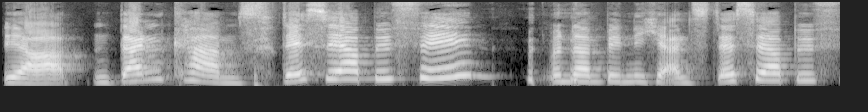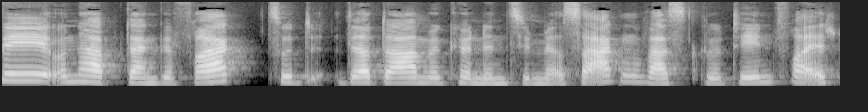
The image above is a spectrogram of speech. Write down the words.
ja, und dann kam das Dessertbuffet und dann bin ich ans Dessertbuffet und habe dann gefragt zu der Dame, können Sie mir sagen, was glutenfrei ist?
